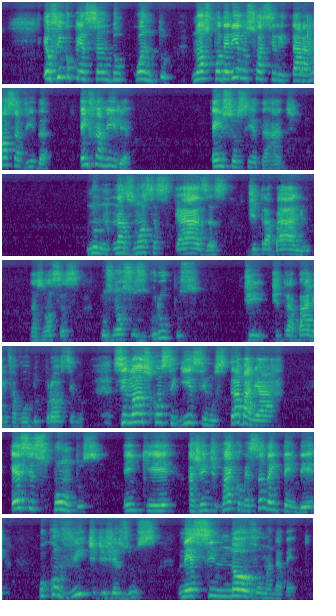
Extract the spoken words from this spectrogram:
eu fico pensando o quanto nós poderíamos facilitar a nossa vida em família, em sociedade, no, nas nossas casas de trabalho, nas nossas, nos nossos grupos de, de trabalho em favor do próximo. Se nós conseguíssemos trabalhar esses pontos em que a gente vai começando a entender o convite de Jesus nesse novo mandamento.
